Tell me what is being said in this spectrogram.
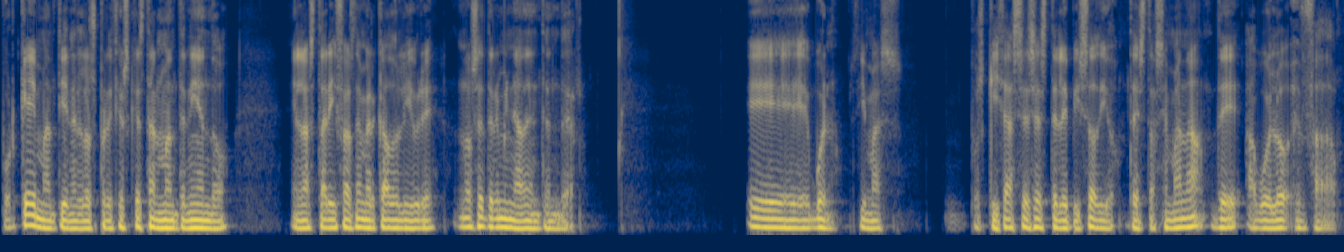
¿Por qué mantienen los precios que están manteniendo en las tarifas de mercado libre? No se termina de entender. Eh, bueno, sin más, pues quizás es este el episodio de esta semana de Abuelo Enfadado.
